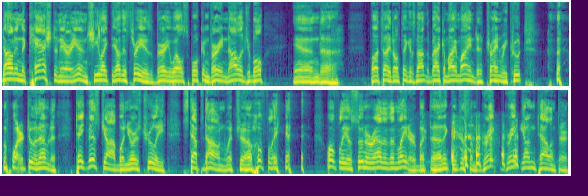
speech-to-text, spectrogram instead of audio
down in the Cashton area, and she, like the other three, is very well spoken, very knowledgeable, and uh, well, I'll tell you, I don't think it's not in the back of my mind to try and recruit one or two of them to take this job when yours truly steps down, which uh, hopefully. Hopefully, is sooner rather than later, but uh, I think there's just some great, great young talent there.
